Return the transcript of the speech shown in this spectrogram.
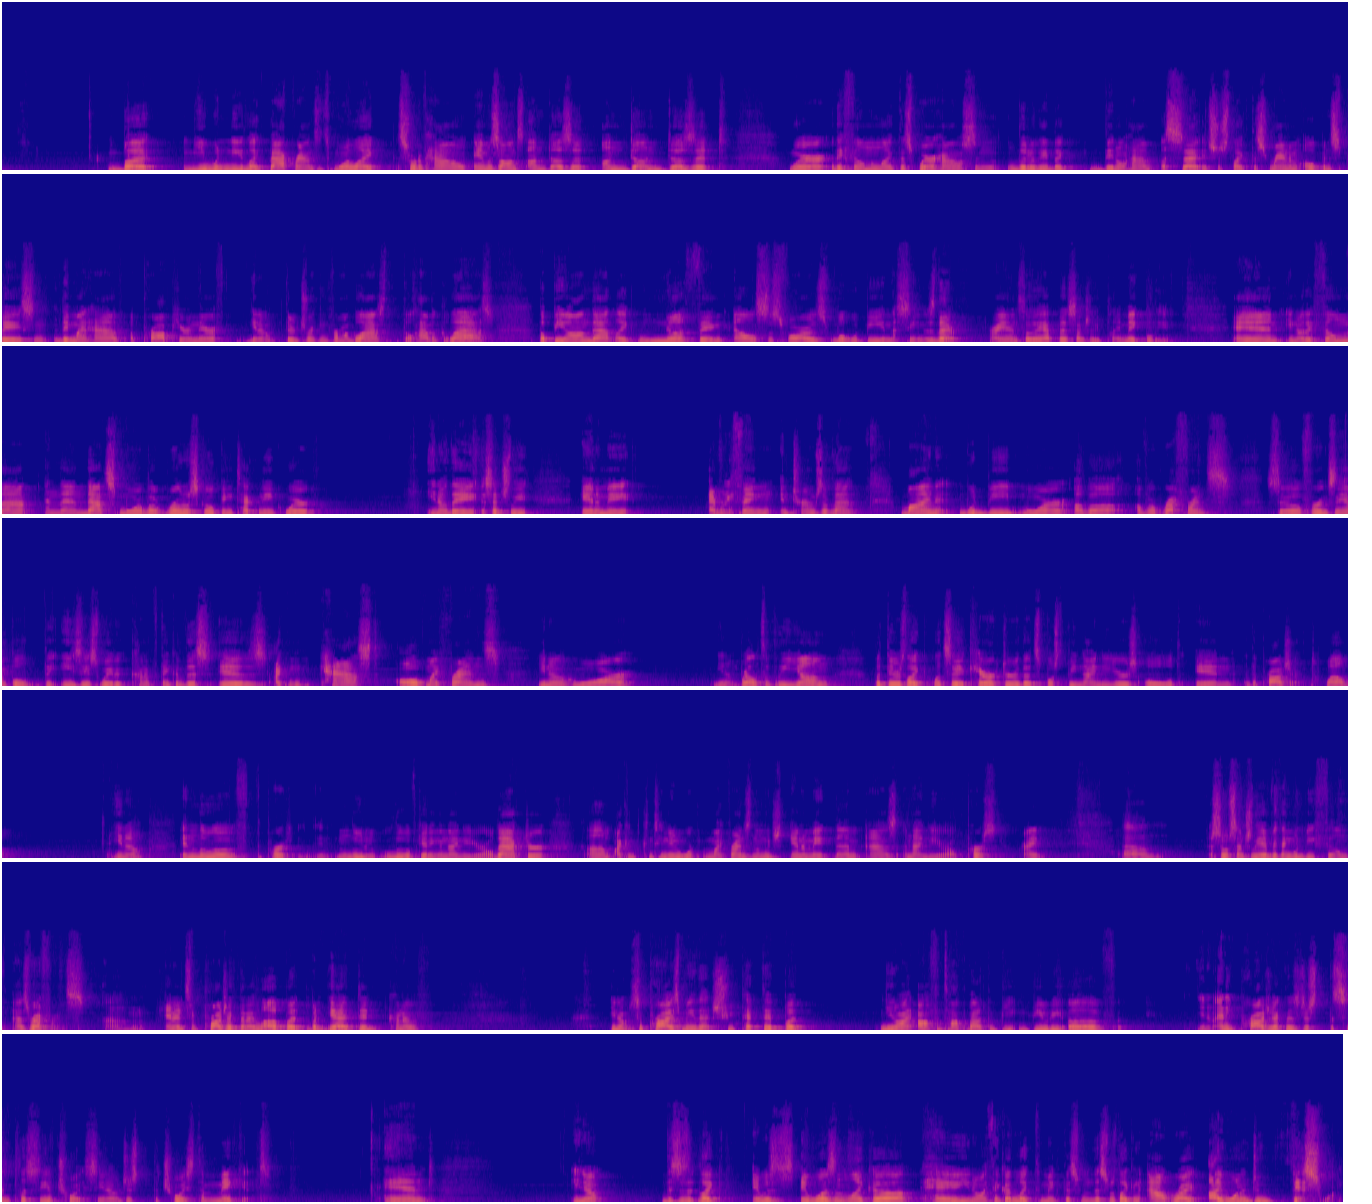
but you wouldn't need like backgrounds. It's more like sort of how Amazon's Undoes It, Undone does it, where they film in like this warehouse and literally like they don't have a set. It's just like this random open space, and they might have a prop here and there. If you know they're drinking from a glass, they'll have a glass, but beyond that, like nothing else as far as what would be in the scene is there, right? And so they have to essentially play make believe and you know they film that and then that's more of a rotoscoping technique where you know they essentially animate everything in terms of that. Mine would be more of a of a reference. So for example the easiest way to kind of think of this is i can cast all of my friends you know who are you know relatively young but there's like let's say a character that's supposed to be 90 years old in the project. Well you know in lieu of the per- in lieu, lieu of getting a 90 year old actor, um, I can continue to work with my friends, and then we just animate them as a 90 year old person, right? Um, so essentially, everything would be filmed as reference, um, and it's a project that I love. But but yeah, it did kind of you know surprise me that she picked it. But you know, I often talk about the be- beauty of you know any project is just the simplicity of choice. You know, just the choice to make it, and you know, this is like it was it wasn't like a hey, you know, I think I'd like to make this one. This was like an outright I want to do this one.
